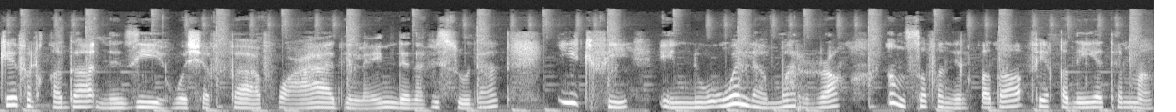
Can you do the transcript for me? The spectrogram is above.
كيف القضاء نزيه وشفاف وعادل عندنا في السودان يكفي إنه ولا مرة أنصفني القضاء في قضية ما.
